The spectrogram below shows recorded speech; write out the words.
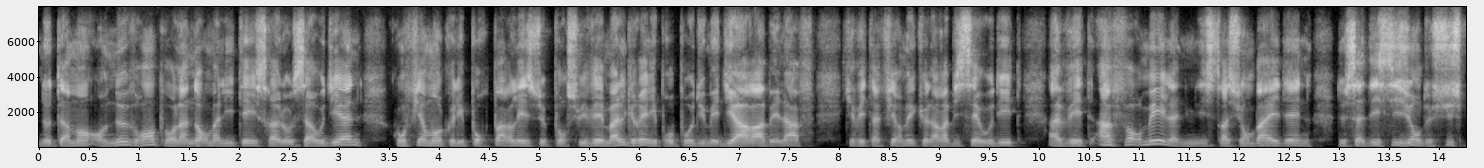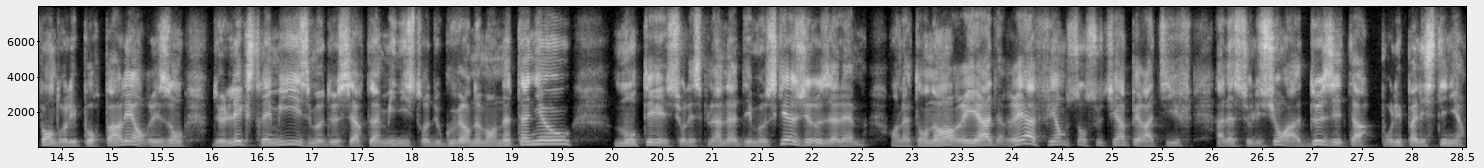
notamment en œuvrant pour la normalité israélo-saoudienne, confirmant que les pourparlers se poursuivaient malgré les propos du média arabe Elaf qui avait affirmé que l'Arabie saoudite avait informé l'administration Biden de sa décision de suspendre les pourparlers en raison de l'extrémisme de certains ministres du gouvernement Netanyahu monter sur l'esplanade des mosquées à Jérusalem. En attendant, Riyad réaffirme son soutien impératif à la solution à deux États pour les Palestiniens.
